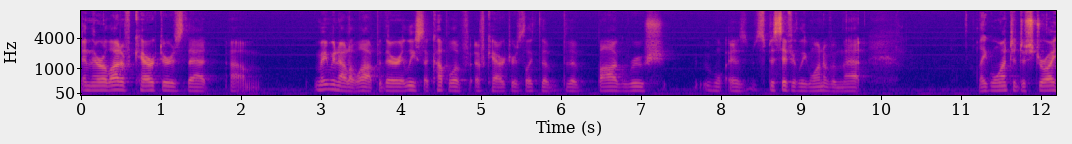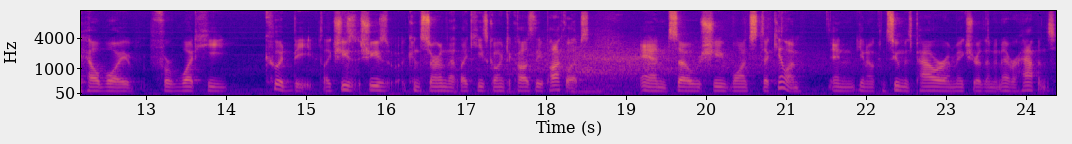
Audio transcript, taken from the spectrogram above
and there are a lot of characters that, um, maybe not a lot, but there are at least a couple of, of characters like the the Bog Roosh is specifically one of them that like want to destroy Hellboy for what he could be. Like she's she's concerned that like he's going to cause the apocalypse, and so she wants to kill him and you know consume his power and make sure that it never happens.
